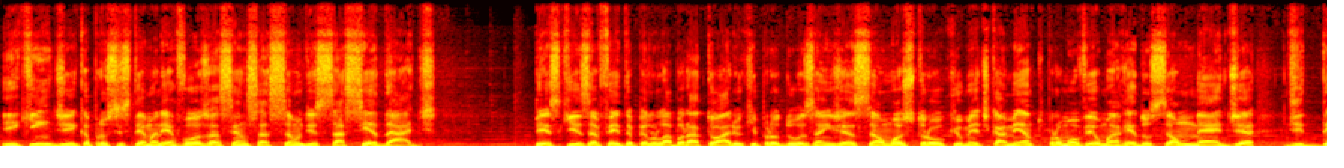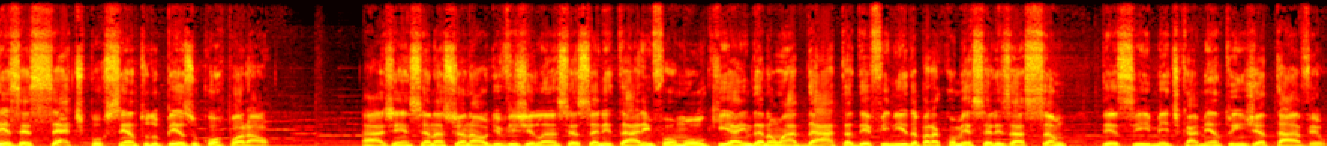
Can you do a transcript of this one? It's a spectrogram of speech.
e que indica para o sistema nervoso a sensação de saciedade. Pesquisa feita pelo laboratório que produz a injeção mostrou que o medicamento promoveu uma redução média de 17% do peso corporal. A Agência Nacional de Vigilância Sanitária informou que ainda não há data definida para comercialização desse medicamento injetável.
